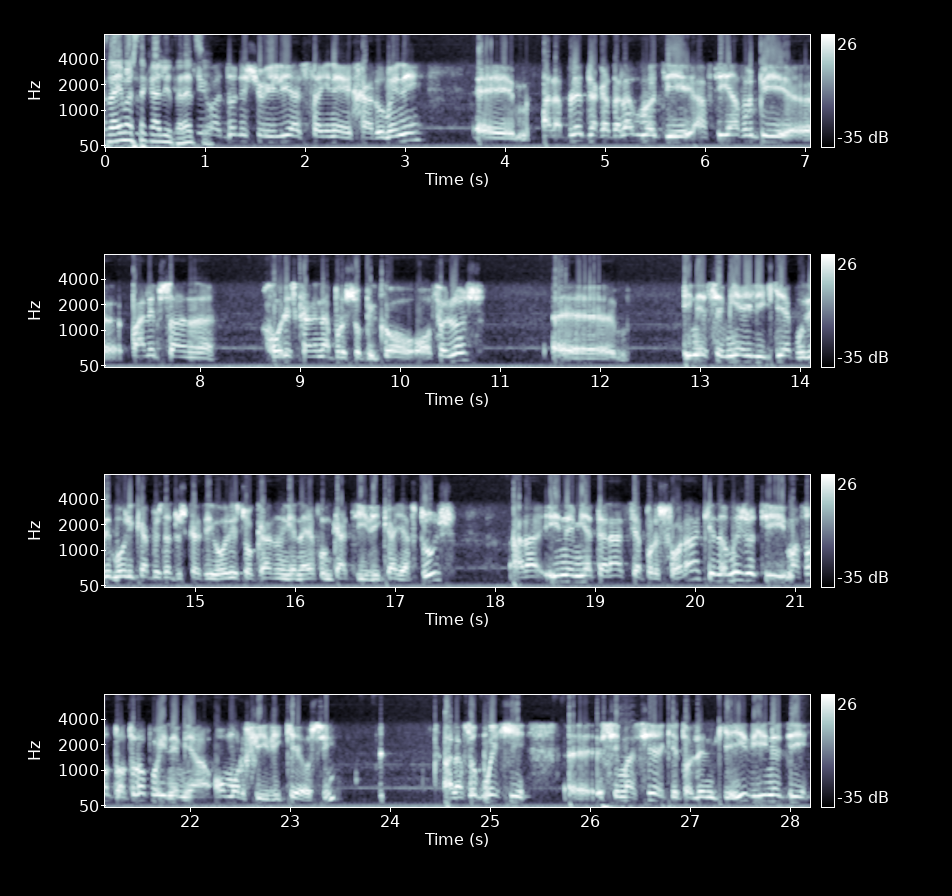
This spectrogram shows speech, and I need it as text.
θα είμαστε καλύτερα, έτσι. Και ο Αντώνης και ο Ηλίας θα είναι χαρούμενοι, ε, αλλά πρέπει να καταλάβουμε ότι αυτοί οι άνθρωποι ε, πάλεψαν χωρίς κανένα προσωπικό όφελος. Ε, είναι σε μια ηλικία που δεν μπορεί κάποιος να τους κατηγορήσει το κάνουν για να έχουν κάτι ειδικά για αυτούς. Άρα είναι μια τεράστια προσφορά και νομίζω ότι με αυτόν τον τρόπο είναι μια όμορφη δικαίωση. Αλλά αυτό που έχει ε, σημασία και το λένε και ήδη είναι ότι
